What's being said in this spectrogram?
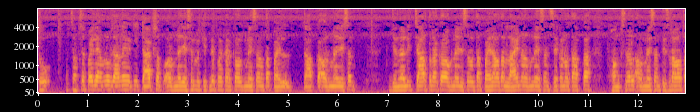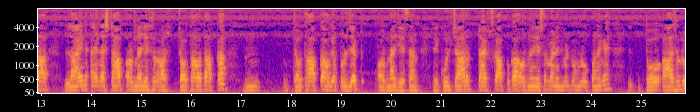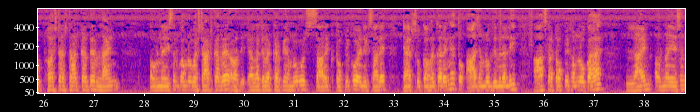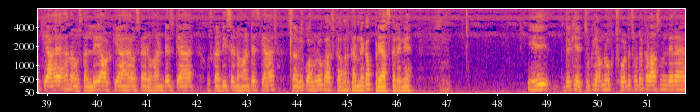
तो सबसे पहले हम लोग जानेंगे कि टाइप्स ऑफ़ ऑर्गेनाइजेशन में कितने प्रकार का ऑर्गेनाइजेशन होता। है पहले, आपका ऑर्गेनाइजेशन जनरली चार तरह का ऑर्गेनाइजेशन होता। है पहला होता है लाइन ऑर्गेनाइजेशन सेकंड होता है आपका फंक्शनल ऑर्गेनाइजेशन तीसरा होता लाइन एंड स्टाफ ऑर्गेनाइजेशन और चौथा होता आपका चौथा आपका हो गया प्रोजेक्ट ऑर्गेनाइजेशन कुल चार टाइप्स का आपका ऑर्गेनाइजेशन मैनेजमेंट में हम लोग पढ़ेंगे। तो आज हम लोग फ़र्स्ट स्टार्ट करते हैं लाइन ऑर्गेनाइजेशन को हम लोग स्टार्ट कर रहे हैं और अलग अलग करके हम लोग सारे टॉपिक को, यानी सारे टाइप्स को कवर करेंगे। तो आज हम लोग जनरली आज का टॉपिक हम लोग का है लाइन ऑर्गेनाइजेशन क्या है है ना? उसका लेआउट क्या है, उसका एडवांटेज क्या है, उसका डिसएडवांटेज क्या है, सभी को हम लोग आज कवर करने का प्रयास करेंगे। ये देखिए, चूँकि हम लोग छोटे छोटे क्लास में ले रहे हैं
